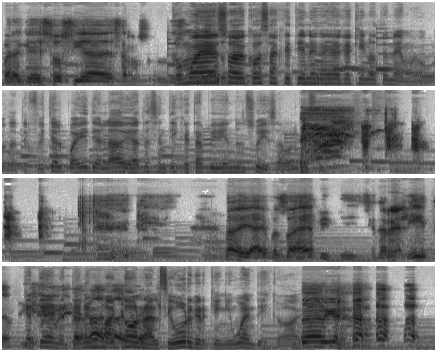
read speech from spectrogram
para que eso siga desarrollando. ¿Cómo es eso de cosas que tienen allá que aquí no tenemos? Te fuiste al país de al lado y ya te sentís que estás viviendo en Suiza o algo así. No, ya empezó a Happy, siendo realista. ¿Qué tienen? Tienen McDonald's y Burger King y Wendy's, caballo.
